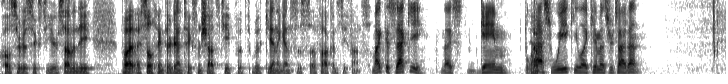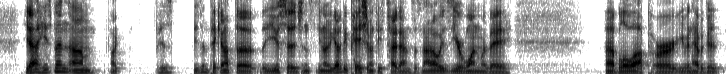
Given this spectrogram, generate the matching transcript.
closer to 60 or 70. But I still think they're going to take some shots deep with, with Ginn against this uh, Falcons defense. Mike Gesicki, nice game last yep. week. You like him as your tight end? Yeah, he's been um, like his he's been picking up the the usage, and you know you got to be patient with these tight ends. It's not always year one where they uh, blow up or even have a good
